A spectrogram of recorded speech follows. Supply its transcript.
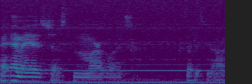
MA is just marvelous, except it's not.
